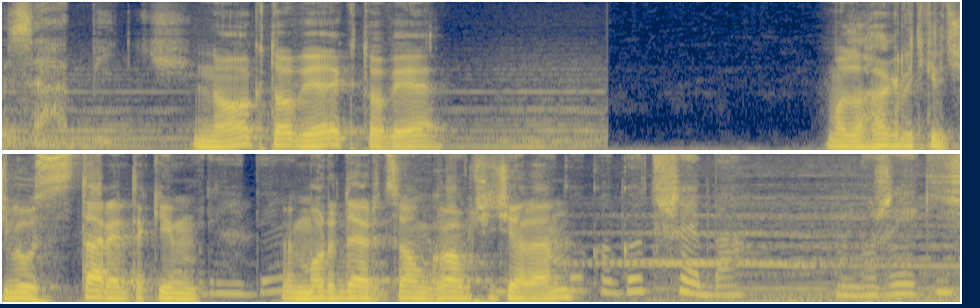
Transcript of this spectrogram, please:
zabić. No, kto wie, kto wie. Może Hagrid kiedyś był starym takim mordercą, gwałcicielem. Kogo trzeba. Może jakiś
